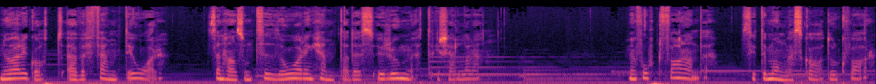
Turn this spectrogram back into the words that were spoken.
Nu har det gått över 50 år sedan han som tioåring hämtades ur rummet i källaren. Men fortfarande sitter många skador kvar.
